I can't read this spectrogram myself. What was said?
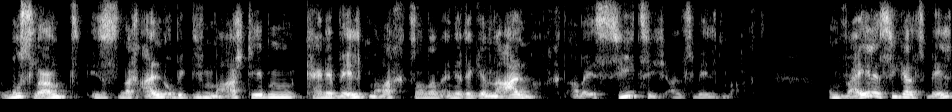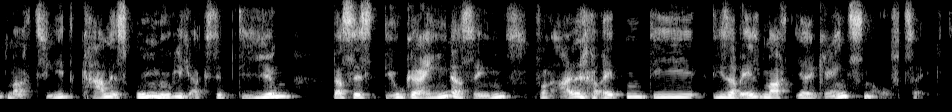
Russland ist nach allen objektiven Maßstäben keine Weltmacht, sondern eine Regionalmacht, aber es sieht sich als Weltmacht. Und weil es sich als Weltmacht sieht, kann es unmöglich akzeptieren, dass es die Ukrainer sind von allen Leuten, die dieser Weltmacht ihre Grenzen aufzeigt.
